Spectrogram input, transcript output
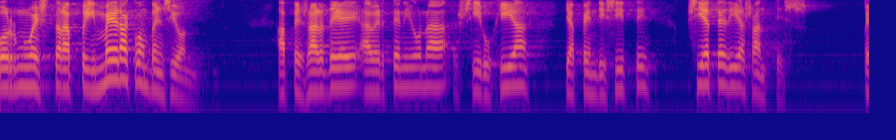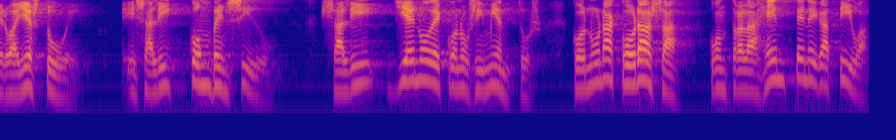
por nuestra primera convención, a pesar de haber tenido una cirugía de apendicitis siete días antes. Pero ahí estuve y salí convencido, salí lleno de conocimientos, con una coraza contra la gente negativa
